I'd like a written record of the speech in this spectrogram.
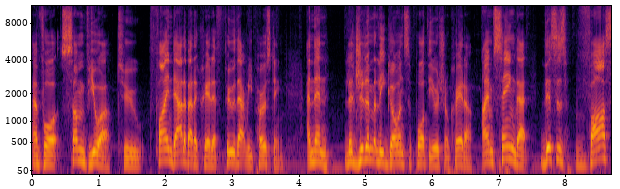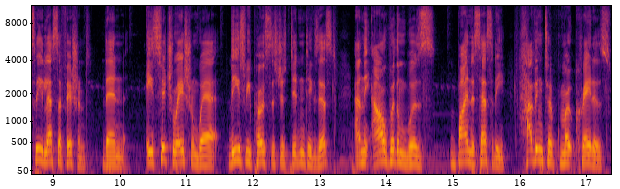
and for some viewer to find out about a creator through that reposting and then legitimately go and support the original creator. I'm saying that this is vastly less efficient than a situation where these reposters just didn't exist and the algorithm was by necessity, having to promote creators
